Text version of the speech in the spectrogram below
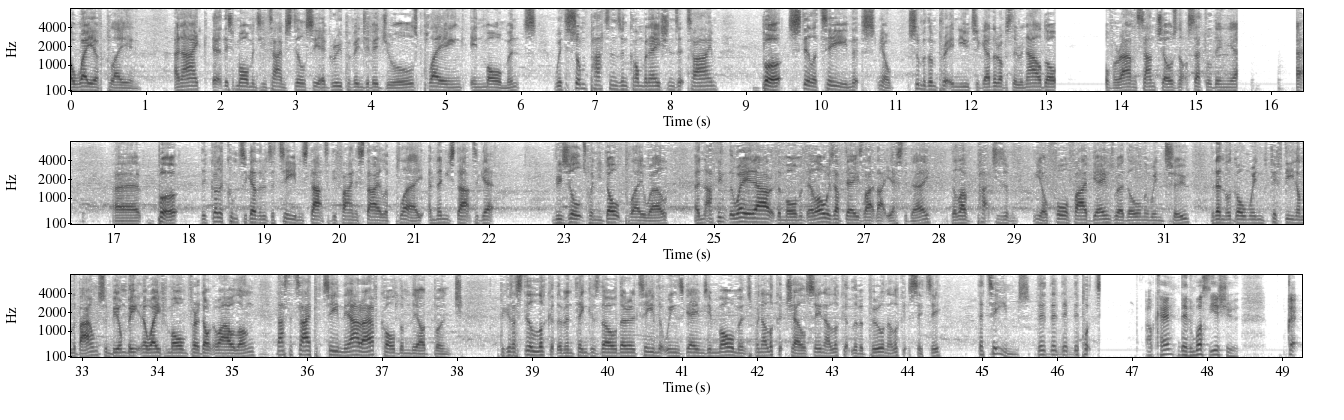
a way of playing. And I, at this moment in time, still see a group of individuals playing in moments with some patterns and combinations at time, but still a team that's, you know, some of them pretty new together. Obviously, Ronaldo, Varane, Sancho's not settled in yet. Uh, but they've got to come together as a team and start to define a style of play, and then you start to get results when you don't play well. And I think the way they are at the moment, they'll always have days like that yesterday. They'll have patches of, you know, four or five games where they'll only win two, but then they'll go and win 15 on the bounce and be unbeaten away from home for I don't know how long. That's the type of team they are. I have called them the odd bunch because I still look at them and think as though they're a team that wins games in moments. When I look at Chelsea and I look at Liverpool and I look at City, they're teams. They, they, they, they put Okay, then what's the issue?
